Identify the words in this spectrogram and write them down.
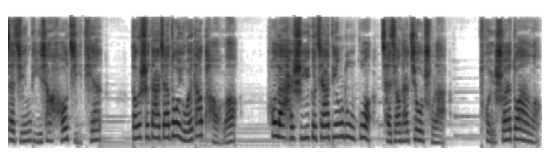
在井底下好几天。当时大家都以为他跑了，后来还是一个家丁路过才将他救出来，腿摔断了，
